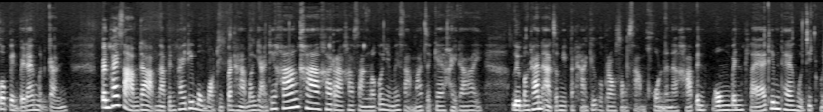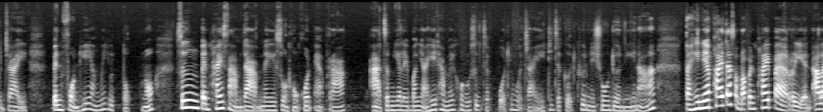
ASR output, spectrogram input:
ก็เป็นไปได้เหมือนกัน เป็นไพ่สามดาบนะเป็นไพ่ที่บ่งบอกถึงปัญหาบางอย่างที่ค้างคาคาราคาซังแล้วก็ยังไม่สามารถจะแก้ไขได้ หรือบางท่านอาจจะมีปัญหาเกี่ยวกับเราสองสามคนนะนะคะ เป็นปมเป็นแผลทิ่มแทงหัวจิตหัวใจ เป็นฝนที่ยังไม่หยุดตกเนาะซึ่งเป็นไพ่สามดาบในส่วนของคนแอบรัก อาจจะมีอะไรบางอย่างที่ทำให้คนรู้สึกเจ็บปวดที่หัวใจที่จะเกิดขึ้นในช่วงเดือนนี้นะ แต่ทีเนี้ยไพ่ใต้สำหรับเป็นไพ่แปดเหรียญอะไร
